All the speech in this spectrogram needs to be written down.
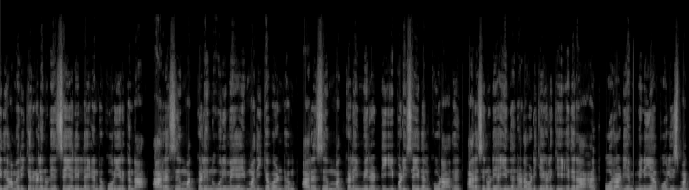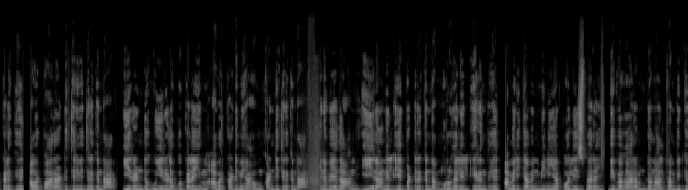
இது அமெரிக்கர்களினுடைய செயல் இல்லை என்று கூறியிருக்கின்றார். அரசு மக்களின் உரிமையை மதிக்க வேண்டும். அரசு மக்களை மிரட்டி இப்படி செய்தல் கூடாது. அரசினுடைய இந்த நடவடிக்கைகளுக்கு எதிராக போராடிய மினியா போலீஸ் மக்களுக்கு அவர் பாராட்டு தெரிவித்திருக்கின்றார். இரண்டு உயிரிழப்புகளையும் அவர் கடுமையாகவும் கண்டித்திருக்கின்றார். எனவேதான் ஈரானில் ஏற்பட்டிருக்கின்ற முருகலில் இருந்து அமெரிக்காவின் மினியா போலீஸ் வரை விவகாரம் டொனால்ட் ட்ரம்பிற்கு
